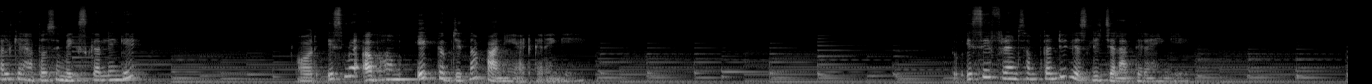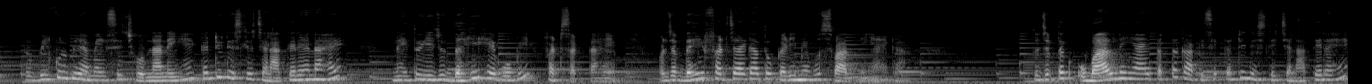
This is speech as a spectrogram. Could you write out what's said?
हल्के हाथों से मिक्स कर लेंगे। और इसमें अब हम एक कप जितना पानी ऐड करेंगे। तो इसे फ्रेंड्स हम कंटिन्यूसली चलाते रहेंगे। तो बिल्कुल भी हमें इसे छोड़ना नहीं है कंटिन्यूसली चलाते रहना है, नहीं तो ये जो दही है वो भी फट सकता है। और जब दही फट जाएगा तो कड़ी में वो स्वाद नहीं आएगा। तो जब तक उबाल नहीं आए, तब तक आप इसे कंटिन्यूसली चलाते रहें।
